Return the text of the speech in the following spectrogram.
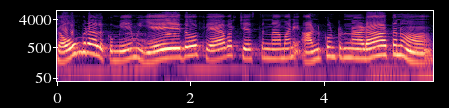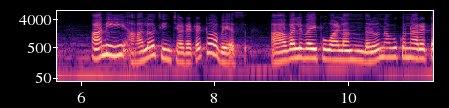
శౌమ్రాలకు మేము ఏదో ఫేవర్ చేస్తున్నామని అనుకుంటున్నాడా అతను? అని ఆలోచించాడట టోబయస్. ఆవలి వైపు వాళ్ళందరూ నవ్వుకున్నారట.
